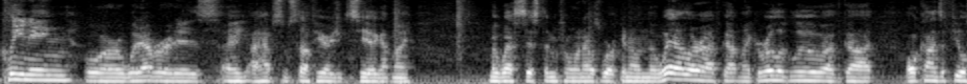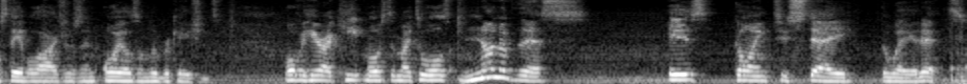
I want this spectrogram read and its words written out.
cleaning or whatever it is. I, I have some stuff here. As you can see, I got my my West system from when I was working on the whaler. I've got my Gorilla Glue. I've got all kinds of fuel stabilizers and oils and lubrications. Over here, I keep most of my tools. None of this is going to stay the way it is.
